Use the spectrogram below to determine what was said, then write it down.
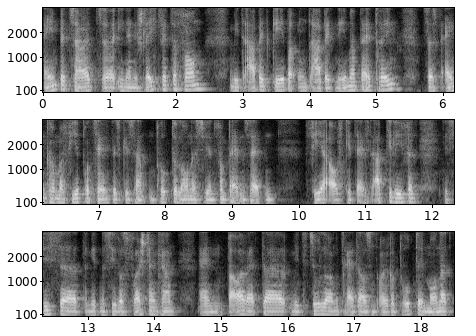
einbezahlt äh, in einen Schlechtwetterfonds mit Arbeitgeber- und Arbeitnehmerbeiträgen. Das heißt, 1,4 Prozent des gesamten Bruttolohnes werden von beiden Seiten fair aufgeteilt abgeliefert. Das ist, äh, damit man sich was vorstellen kann, ein Bauarbeiter mit Zulagen 3000 Euro brutto im Monat,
